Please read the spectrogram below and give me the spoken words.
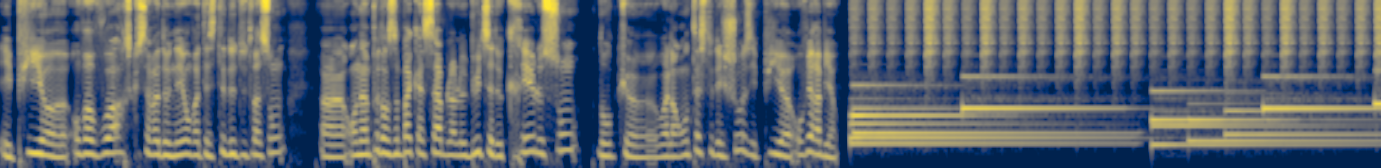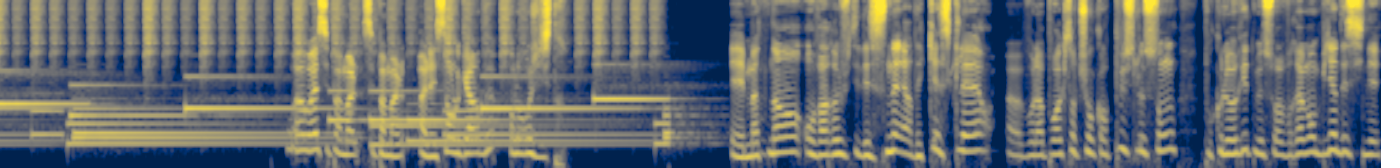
Et puis, euh, on va voir ce que ça va donner. On va tester de toute façon. Euh, on est un peu dans un bac à sable. Hein. Le but, c'est de créer le son. Donc voilà, on teste des choses et puis on verra bien. Ouais, ouais, c'est pas mal, c'est pas mal. Allez, ça on le garde, on l'enregistre. Et maintenant, on va rajouter des snares, des caisses claires, euh, voilà, pour accentuer encore plus le son, pour que le rythme soit vraiment bien dessiné.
